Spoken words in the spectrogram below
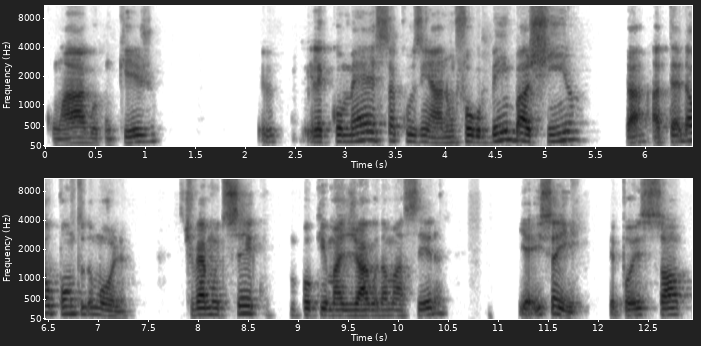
com água, com queijo. Ele começa a cozinhar num fogo bem baixinho, tá? até dar o ponto do molho. Se estiver muito seco, um pouquinho mais de água da maceira. E é isso aí. Depois só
